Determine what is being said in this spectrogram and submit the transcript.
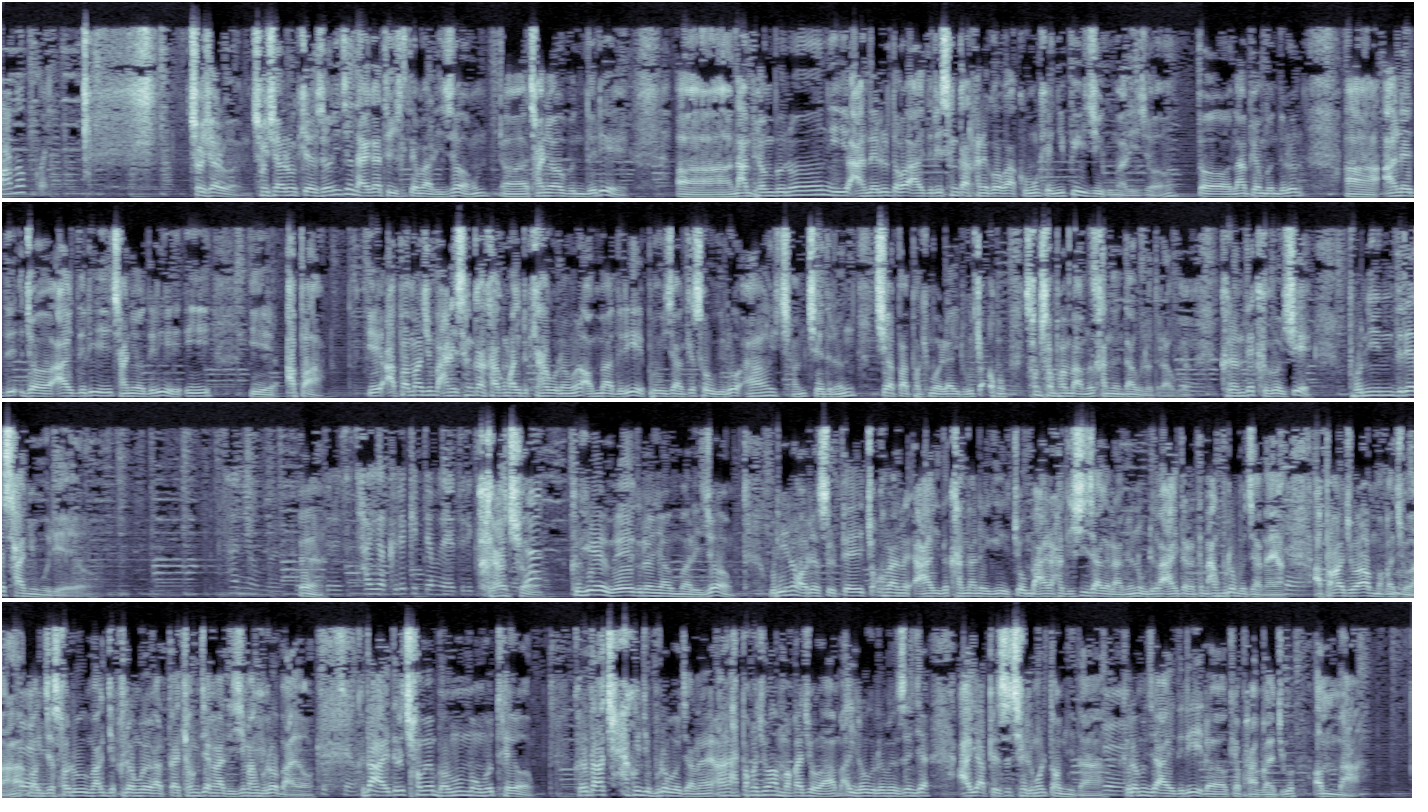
나무꾼. 청취자 여러분, 청취자 여러분께서는 이제 나이가 드실 때 말이죠. 어, 자녀분들이 아, 남편분은 이 아내를 더 아이들이 생각하는 것 같고 괜히 삐지고 말이죠. 또 남편분들은 아, 아내들 저 아이들이 자녀들이 이, 이 아빠 이 아빠만 좀 많이 생각하고 막 이렇게 하고 그러면 엄마들이 보이지 않게 속으로 아이 참 쟤들은 지 아빠밖에 몰라 이러고 조금 섭섭한 마음을 갖는다고 그러더라고요. 네. 그런데 그것이 본인들의 산유물이에요. 산유물 본인들에서 자기가 그랬기 때문에 애들이 네. 그렇죠. 그게 왜 그러냐면 말이죠. 우리는 어렸을 때 조그만 아이들 갓난애기 좀 말하기 시작을 하면 우리가 아이들한테 막 물어보잖아요. 네. 아빠가 좋아, 엄마가 좋아. 네. 막 이제 서로 막 이제 그런 걸 갖다 경쟁하듯이 막 물어봐요. 그쵸. 그다 아이들이 처음에 머뭇머뭇해요. 그러다가 자꾸 이제 물어보잖아요. 아, 아빠가 좋아, 엄마가 좋아. 막 이러고 그러면서 이제 아이 앞에서 재롱을 떱니다. 네. 그러면 이제 아이들이 이렇게 봐가지고 엄마.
